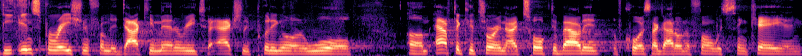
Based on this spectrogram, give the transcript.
the inspiration from the documentary to actually putting on a wall, um, after Katori and I talked about it, of course, I got on the phone with Cinqué and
